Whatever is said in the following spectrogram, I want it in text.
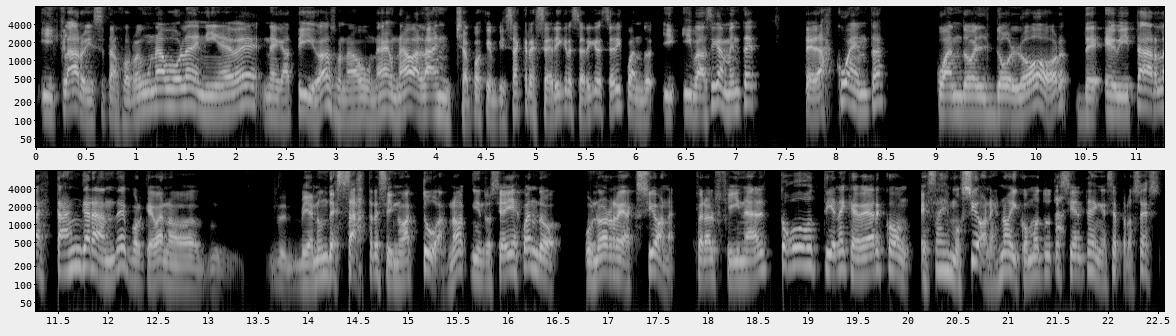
Y claro, y se transforma en una bola de nieve negativa, es una, una, una avalancha, pues que empieza a crecer y crecer y crecer. Y, cuando, y, y básicamente te das cuenta cuando el dolor de evitarla es tan grande, porque bueno, viene un desastre si no actúas, ¿no? Y entonces ahí es cuando uno reacciona. Pero al final todo tiene que ver con esas emociones, ¿no? Y cómo tú te sientes en ese proceso.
